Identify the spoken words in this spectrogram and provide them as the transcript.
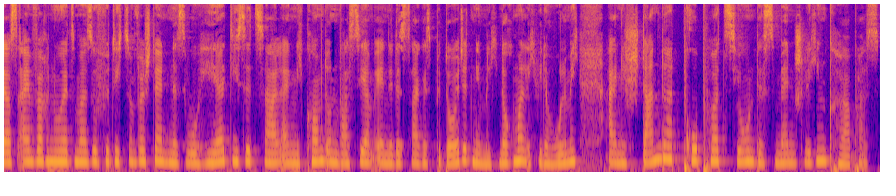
Das einfach nur jetzt mal so für dich zum Verständnis, woher diese Zahl eigentlich kommt und was sie am Ende des Tages bedeutet, nämlich nochmal, ich wiederhole mich, eine Standardproportion des menschlichen Körpers.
